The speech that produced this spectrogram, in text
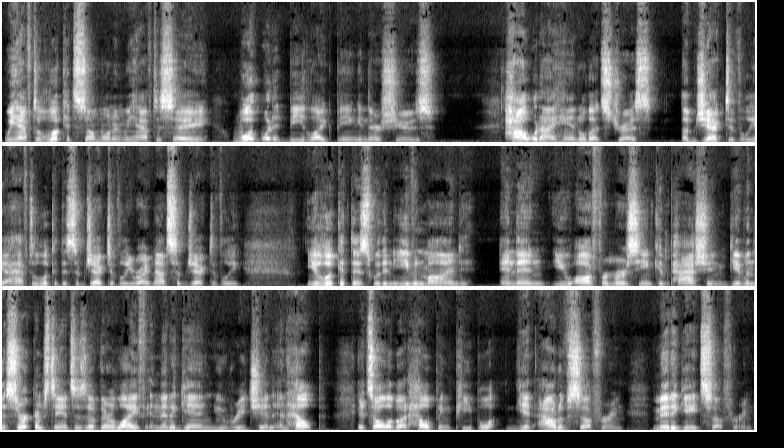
We have to look at someone and we have to say, what would it be like being in their shoes? How would I handle that stress objectively? I have to look at this objectively, right? Not subjectively. You look at this with an even mind and then you offer mercy and compassion given the circumstances of their life, and then again you reach in and help. It's all about helping people get out of suffering, mitigate suffering,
